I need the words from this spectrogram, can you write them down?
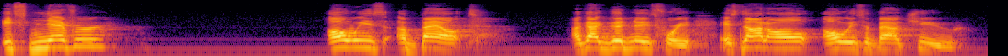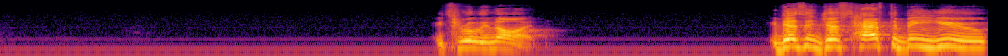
it's never always about i got good news for you it's not all always about you It's really not. It doesn't just have to be you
